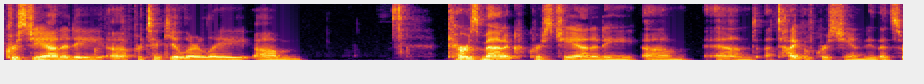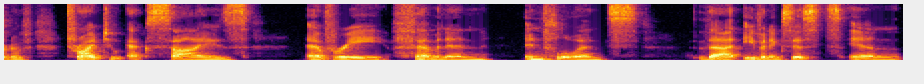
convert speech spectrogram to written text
Christianity, uh, particularly um, charismatic Christianity, um, and a type of Christianity that sort of tried to excise every feminine influence that even exists in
